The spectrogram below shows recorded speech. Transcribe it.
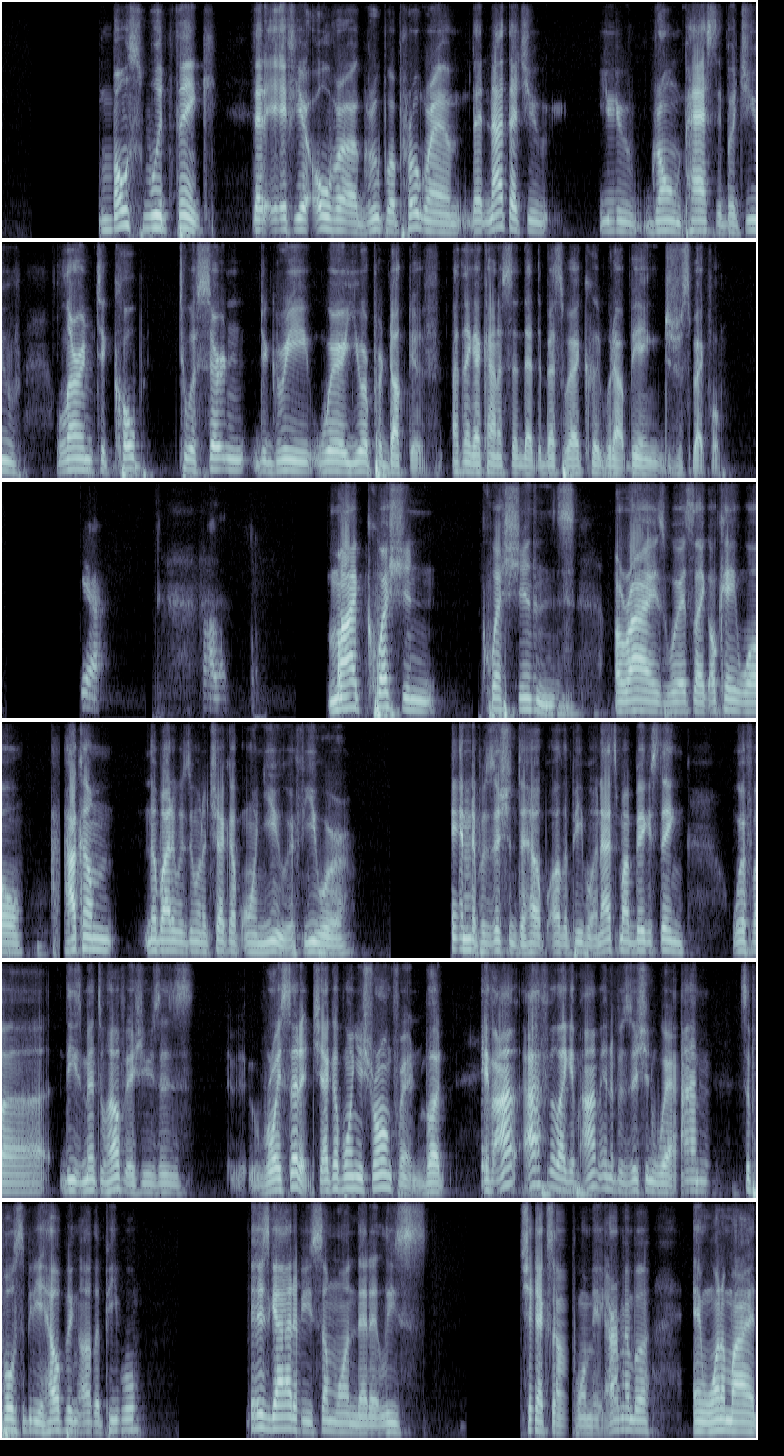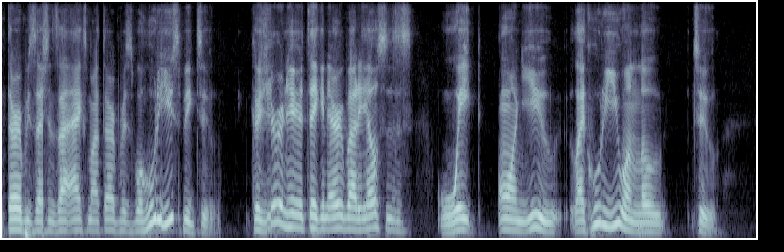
Most would think that if you're over a group or program, that not that you you've grown past it, but you've learned to cope to a certain degree where you're productive. I think I kind of said that the best way I could without being disrespectful. Yeah. Solid. my question questions arise where it's like okay well how come nobody was doing a checkup on you if you were in a position to help other people and that's my biggest thing with uh these mental health issues is roy said it check up on your strong friend but if i i feel like if i'm in a position where i'm supposed to be helping other people there's got to be someone that at least checks up on me. I remember in one of my therapy sessions, I asked my therapist, "Well, who do you speak to? Because you're in here taking everybody else's weight on you. Like, who do you unload to?"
